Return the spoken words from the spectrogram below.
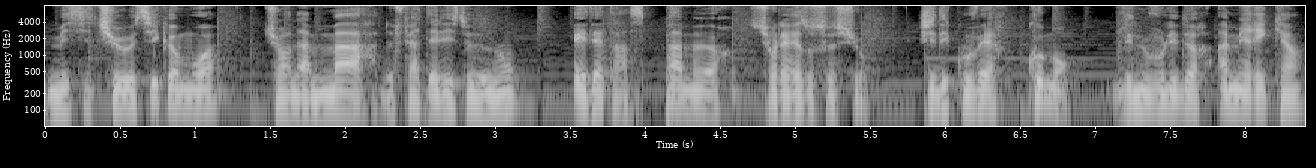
Mais si tu es aussi comme moi, tu en as marre de faire des listes de noms et d'être un spammer sur les réseaux sociaux. J'ai découvert comment les nouveaux leaders américains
